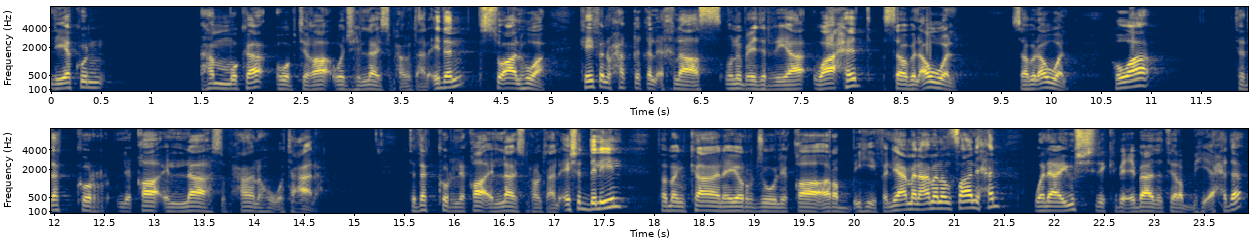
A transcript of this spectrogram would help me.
ليكن همك هو ابتغاء وجه الله سبحانه وتعالى. إذا السؤال هو كيف نحقق الإخلاص ونبعد الرياء؟ واحد السبب الأول. السبب الأول هو تذكر لقاء الله سبحانه وتعالى. تذكر لقاء الله سبحانه وتعالى. إيش الدليل؟ فمن كان يرجو لقاء ربه فليعمل عملا صالحا ولا يشرك بعبادة ربه أحدا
